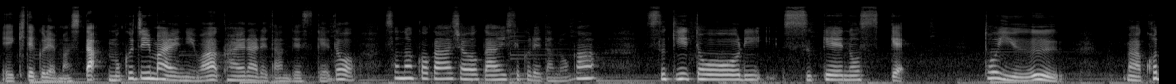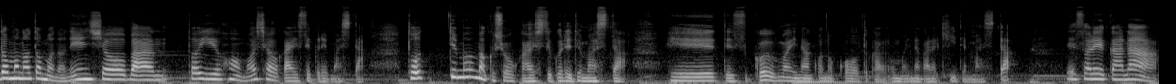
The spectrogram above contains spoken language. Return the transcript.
えー、来てくれました。もう9時前には帰られたんですけどその子が紹介してくれたのが「透き通り助之助」というまあ、子供の友の年少版という本を紹介してくれました。とってもうまく紹介してくれてました。へえってすごいうまいなこの子とか思いながら聞いてました。でそれから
